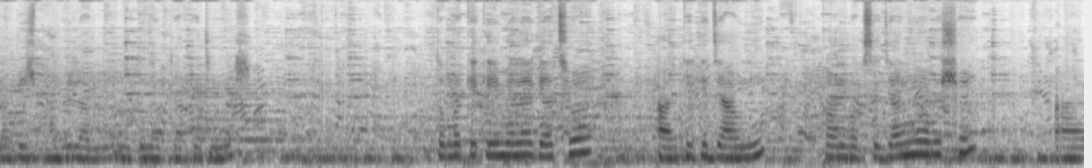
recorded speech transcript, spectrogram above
না বেশ ভালোই লাগল নতুন একটা জিনিস। তোমরা কে কে মেলায় গেছো আর কে কে যাওনি কমেন্ট বক্সে জানিও অবশ্যই। আর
